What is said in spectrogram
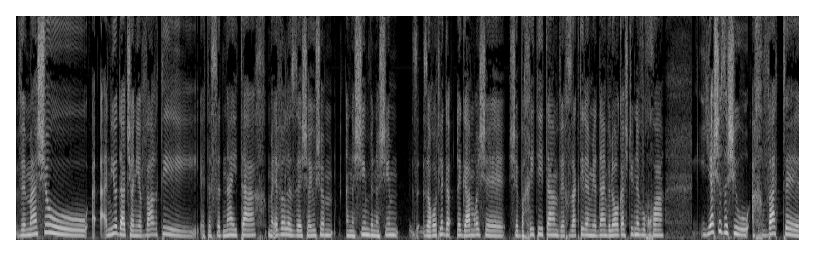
ומשהו, אני יודעת שאני עברתי את הסדנה איתך, מעבר לזה שהיו שם אנשים ונשים זרות לג, לגמרי ש, שבכיתי איתם והחזקתי להם ידיים ולא הרגשתי נבוכה. יש איזושהי אחוות אה,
